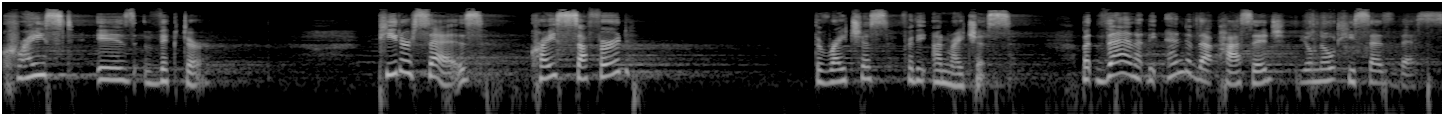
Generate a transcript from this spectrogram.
Christ is victor. Peter says Christ suffered the righteous for the unrighteous. But then at the end of that passage, you'll note he says this.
